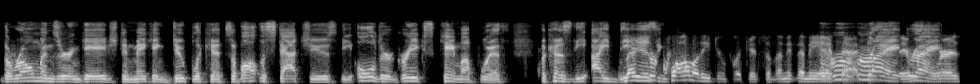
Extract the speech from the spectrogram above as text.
the Romans are engaged in making duplicates of all the statues the older Greeks came up with because the idea lesser quality duplicates. So let me let me add that. Right, they, right. Whereas,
